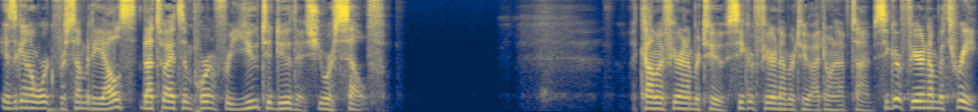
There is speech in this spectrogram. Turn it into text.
is going to work for somebody else. That's why it's important for you to do this yourself. Common fear number two, secret fear number two, I don't have time. Secret fear number three,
